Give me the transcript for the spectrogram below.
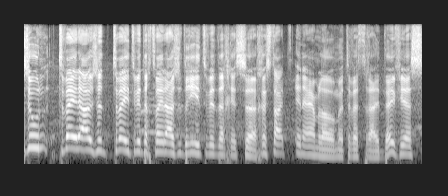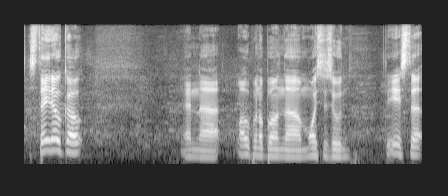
Seizoen 2022-2023 is uh, gestart in Ermelo met de wedstrijd DVS Stedoco. En uh, we openen op een uh, mooi seizoen. De eerste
